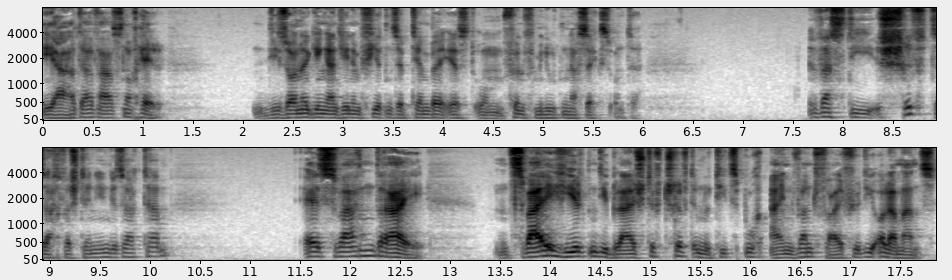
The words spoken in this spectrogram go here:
Ja, da war es noch hell. Die Sonne ging an jenem 4. September erst um fünf Minuten nach sechs unter. Was die Schriftsachverständigen gesagt haben? Es waren drei. Zwei hielten die Bleistiftschrift im Notizbuch einwandfrei für die Ollermanns.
